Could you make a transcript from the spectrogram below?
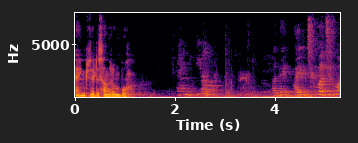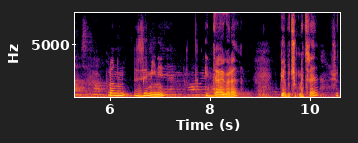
En güzeli sanırım bu. Buranın zemini iddiaya göre bir buçuk metre şu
